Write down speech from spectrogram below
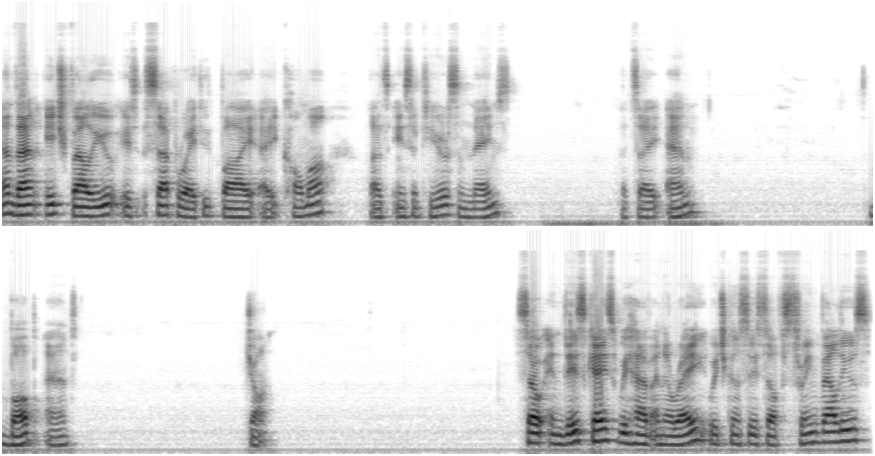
And then each value is separated by a comma. Let's insert here some names. Let's say N, Bob, and John. So in this case, we have an array which consists of string values,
